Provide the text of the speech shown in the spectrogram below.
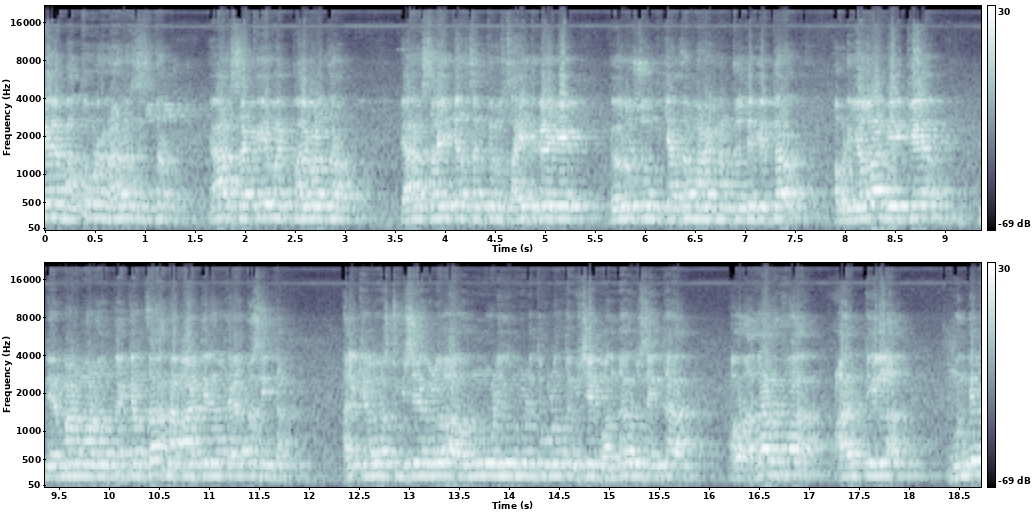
ಮೇಲೆ ಮತ್ತೊಬ್ಬರು ರಾಣಿಸ್ತಾರೆ ಯಾರು ಸಕ್ರಿಯವಾಗಿ ಪಾಲ್ಗೊಳ್ತಾರೋ, ಯಾರು ಸಾಹಿತ್ಯ ಆಸಕ್ತರು ಸಾಹಿತಿಗಳಿಗೆ ಗೌರವಿಸುವಂತ ಕೆಲಸ ಮಾಡಕ್ಕೆ ನಮ್ಮ ಜೊತೆಗೆ ಇರ್ತಾರೋ, ಅವರಿಗೆಲ್ಲ ವೇದಿಕೆ ನಿರ್ಮಾಣ ಮಾಡುವಂಥ ಕೆಲಸ ನಾ ಮಾಡ್ತೀನಿ ಅಂತ ಹೇಳ್ತಾ ಸಹಿತ. ಅಲ್ಲಿ ಕೆಲವಷ್ಟು ವಿಷಯಗಳು ಅವ್ರನ್ನ ನೋಡಿ ಇವ್ರು ನೋಡಿ ತಗೊಳ್ಳುವಂಥ ವಿಷಯ ಬಂದಾಗೂ ಸಹಿತ ಅವ್ರ ಅದಾರಪ್ಪ ಅಂತ ಇಲ್ಲ. ಮುಂದಿನ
